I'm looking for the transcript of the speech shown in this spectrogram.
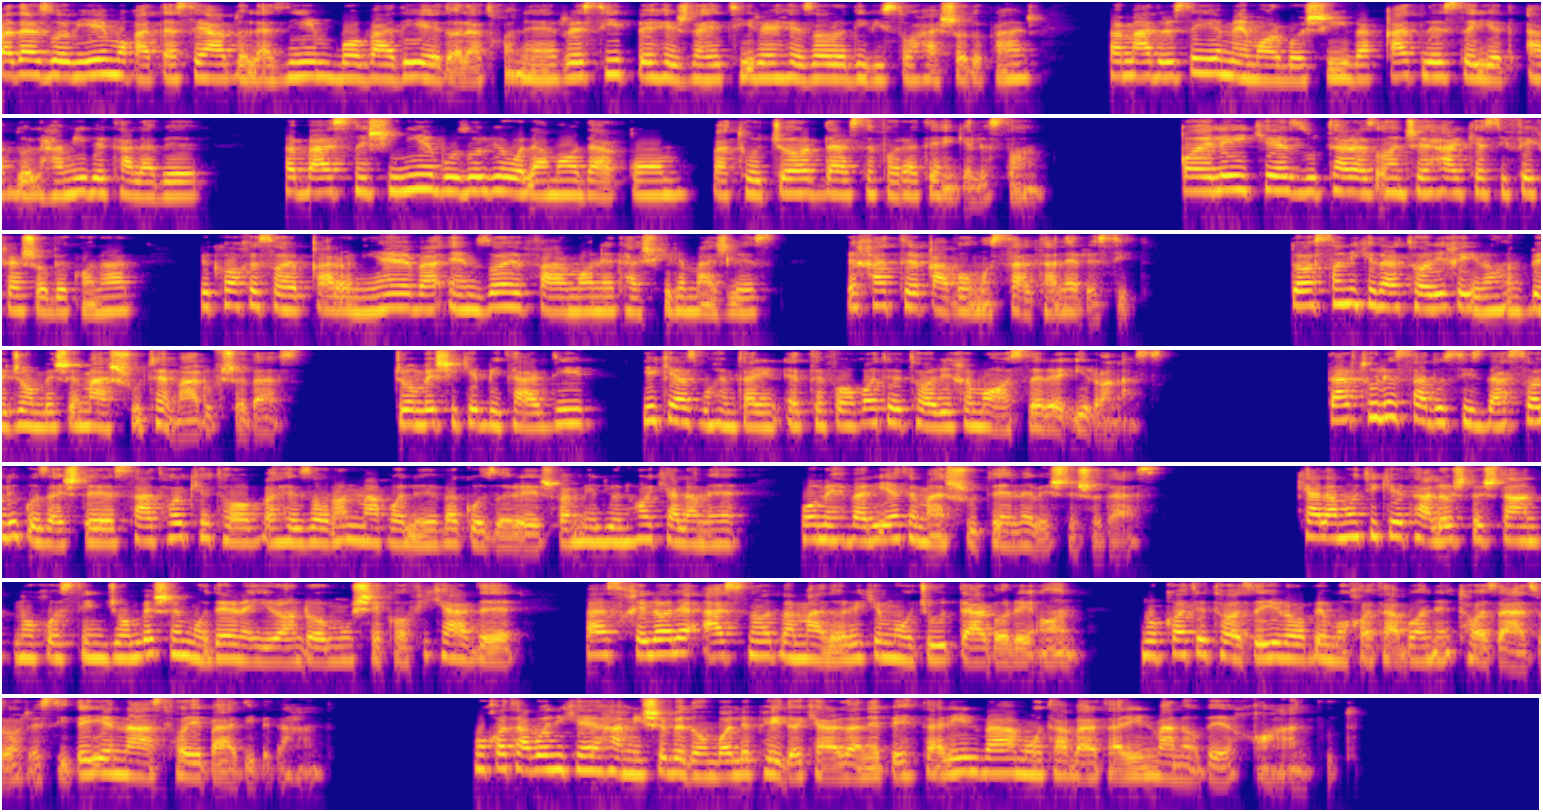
و در زاویه مقدسه عبدالعظیم با وعده ادالتخانه رسید به 18 تیر 1285 و مدرسه معمارباشی و قتل سید عبدالحمید طلبه و بسنشینی بزرگ علما در قوم و تجار در سفارت انگلستان. قائله ای که زودتر از آنچه هر کسی فکرش را بکند به کاخ صاحب قرانیه و امضای فرمان تشکیل مجلس به خط قوام السلطنه رسید. داستانی که در تاریخ ایران به جنبش مشروطه معروف شده است. جنبشی که بیتردید یکی از مهمترین اتفاقات تاریخ معاصر ایران است. در طول 113 سال گذشته صدها کتاب و هزاران مقاله و گزارش و میلیونها کلمه با محوریت مشروطه نوشته شده است. کلماتی که تلاش داشتند نخستین جنبش مدرن ایران را موشکافی کرده و از خلال اسناد و مدارک موجود درباره آن نکات تازه‌ای را به مخاطبان تازه از راه رسیده نسل‌های بعدی بدهند. مخاطبانی که همیشه به دنبال پیدا کردن بهترین و معتبرترین منابع خواهند بود.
